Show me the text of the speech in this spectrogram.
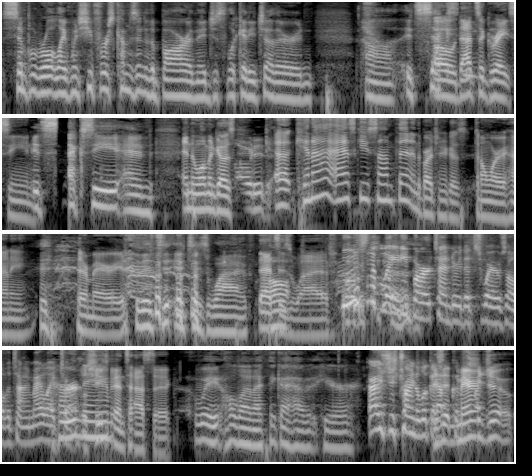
simple role like when she first comes into the bar and they just look at each other and uh it's sexy. oh, that's a great scene. it's sexy and and the woman goes, uh, "Can I ask you something?" And the bartender goes, "Don't worry, honey. They're married. it's, it's his wife That's Oh, his wife." Who's the lady bartender that swears all the time? I like Her her. Well, she's fantastic. wait hold on i think i have it here I was just trying to look it Is up. it Mary find- Jo?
